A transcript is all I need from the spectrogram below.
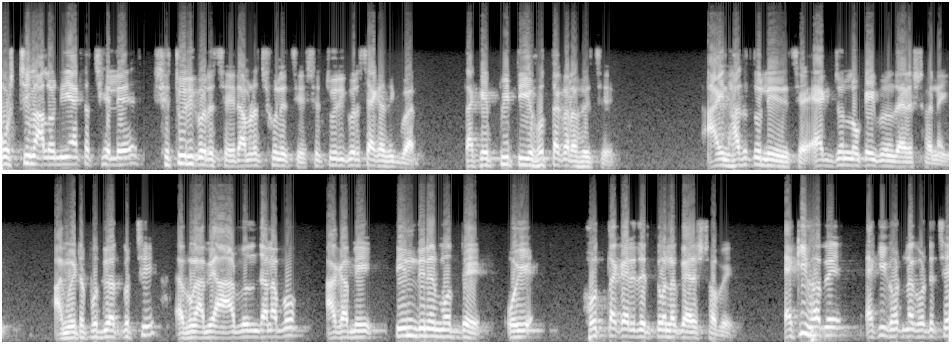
পশ্চিম আলো নিয়ে একটা ছেলে, সে চুরি করেছে, এটা আমরা শুনেছি, সে চুরি করেছে একাধিকবার। তাকে পিটিয়ে হত্যা করা হয়েছে। আইন হাতে তুলে নিয়েছে। একজন লোক এই পর্যন্ত অ্যারেস্ট হয় নাই। আমি এটা প্রতিবাদ করছি এবং আমি আবেদন জানাব, আগামী তিন দিনের মধ্যে ওই হত্যাকারীদের কেউ না অ্যারেস্ট হবে। একইভাবে একই ঘটনা ঘটেছে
